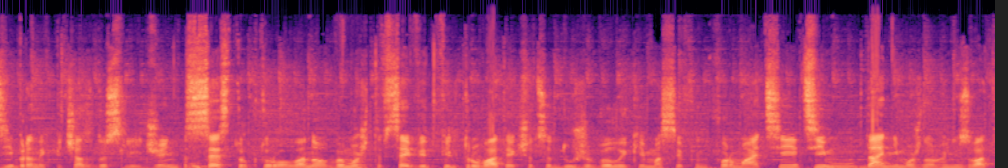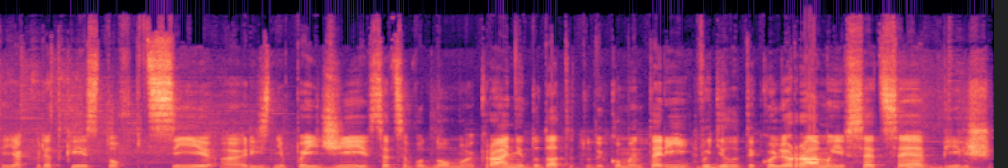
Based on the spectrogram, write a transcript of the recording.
зібраних під час досліджень. Все структуровано. Ви можете все відфільтрувати, якщо це дуже великий масив інформації. Ці дані можна організувати як в рядки, стовпці, е, різні пейджі, і все це в одному екрані, додати туди коментарі, виділити кольорами, і все це більш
